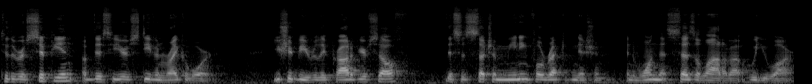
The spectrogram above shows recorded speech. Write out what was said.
To the recipient of this year's Stephen Reich Award, you should be really proud of yourself. This is such a meaningful recognition and one that says a lot about who you are.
